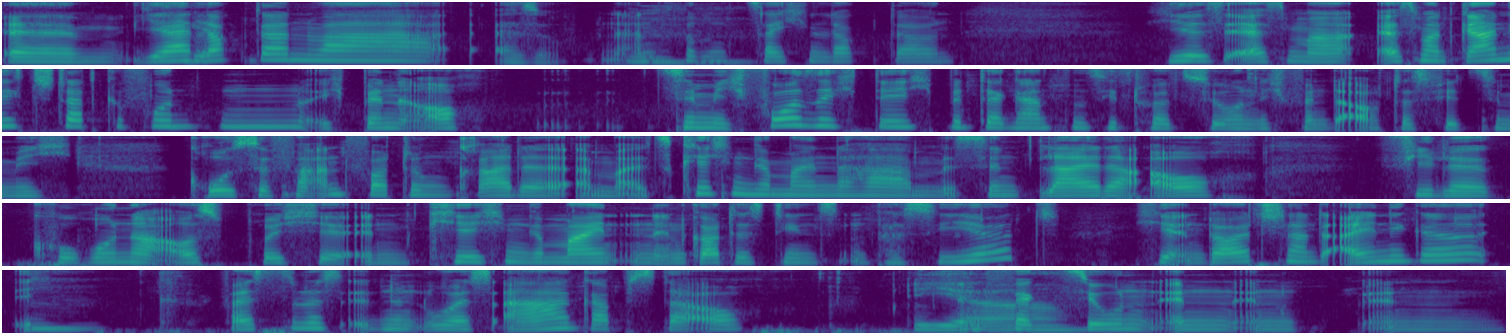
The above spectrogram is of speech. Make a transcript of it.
Ähm, ja, Lockdown war, also in Anführungszeichen Lockdown. Hier ist erstmal, erstmal hat gar nichts stattgefunden. Ich bin auch ziemlich vorsichtig mit der ganzen Situation. Ich finde auch, dass wir ziemlich große Verantwortung gerade ähm, als Kirchengemeinde haben. Es sind leider auch viele Corona-Ausbrüche in Kirchengemeinden, in Gottesdiensten passiert. Hier in Deutschland einige. Ich, weißt du das, in den USA gab es da auch Ja. Infektionen in, in, in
